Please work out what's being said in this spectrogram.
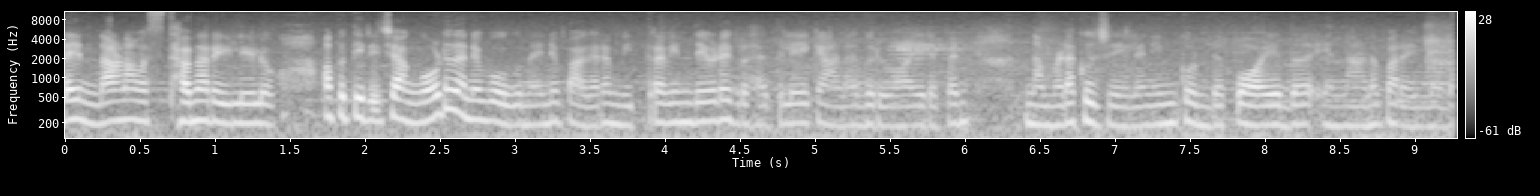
അവിടെ എന്താണ് അവസ്ഥ എന്നറിയില്ലല്ലോ. അപ്പോൾ തിരിച്ച് അങ്ങോട്ട് തന്നെ പോകുന്നതിന് പകരം മിത്രവിന്ദയുടെ ഗൃഹത്തിലേക്കാണ് ഗുരുവായൂരപ്പൻ നമ്മുടെ കുചേലനെയും കൊണ്ടുപോയത് എന്നാണ് പറയുന്നത്.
